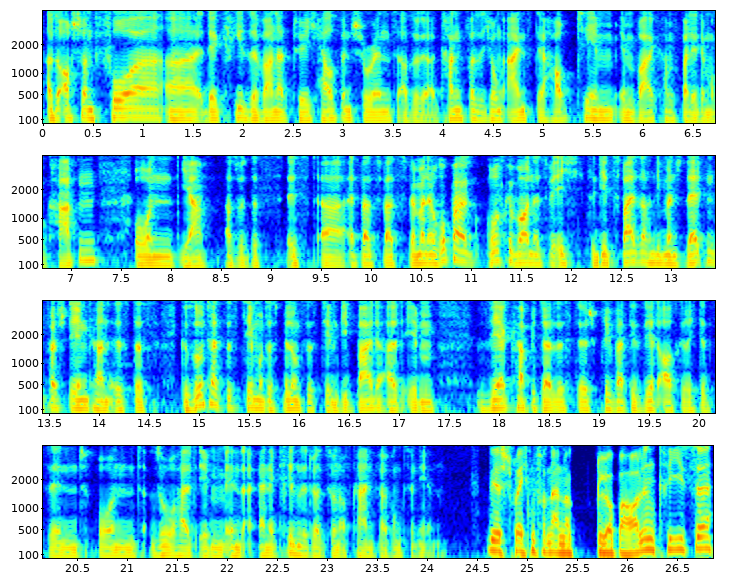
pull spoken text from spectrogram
Also auch schon vor äh, der Krise war natürlich Health Insurance, also Krankenversicherung, eins der Hauptthemen im Wahlkampf bei den Demokraten. Und ja, also das ist äh, etwas, was, wenn man in Europa groß geworden ist wie ich, sind die zwei Sachen, die man selten verstehen kann, ist das Gesundheitssystem und das Bildungssystem, die beide halt eben sehr kapitalistisch, privatisiert ausgerichtet sind und so halt eben in einer Krisensituation auf keinen Fall funktionieren. Wir sprechen von einer globalen Krise.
